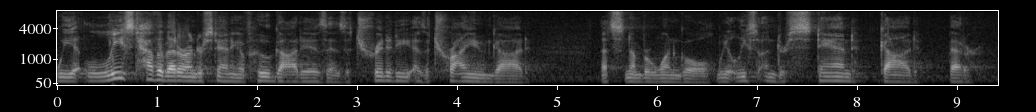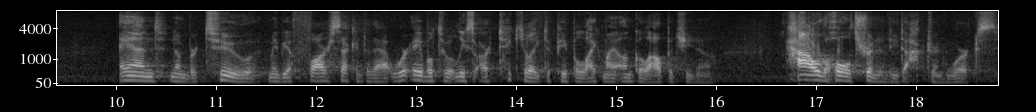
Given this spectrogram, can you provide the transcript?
we at least have a better understanding of who God is as a Trinity, as a triune God. That's number one goal. We at least understand God better. And number two, maybe a far second to that, we're able to at least articulate to people like my uncle Al Pacino how the whole Trinity doctrine works.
